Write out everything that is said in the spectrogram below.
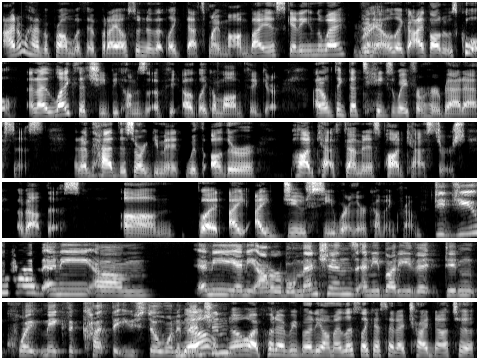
I don't have a problem with it, but I also know that like that's my mom bias getting in the way. You Right. know, like I thought it was cool, and I like that she becomes a, fi- uh, like a mom figure. I don't think that takes away from her badassness. And I've had this argument with other podcast feminist podcasters about this. Um, but I I do see where they're coming from. Did you have any um any any honorable mentions? Anybody that didn't quite make the cut that you still want to no, mention? no, I put everybody on my list. Like I said, I tried not to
